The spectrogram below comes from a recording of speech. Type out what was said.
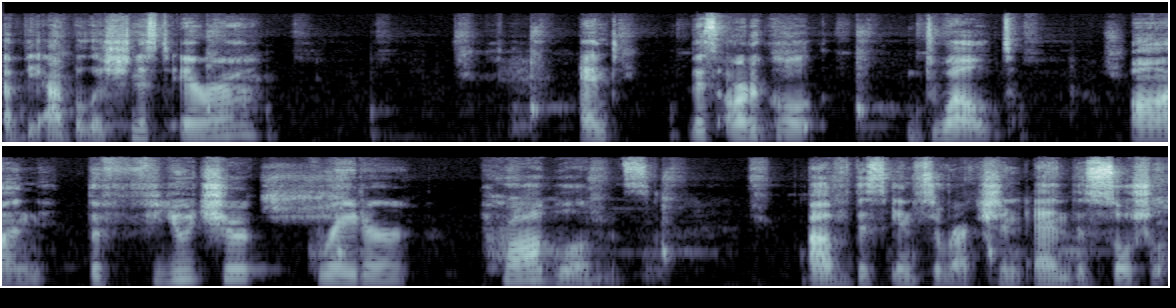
of the abolitionist era. And this article dwelt on the future greater problems of this insurrection and the social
